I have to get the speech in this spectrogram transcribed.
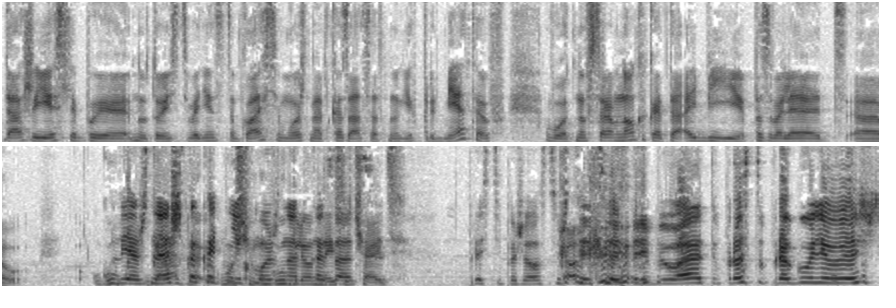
даже если бы, ну, то есть в 11 классе можно отказаться от многих предметов, вот, но все равно какая-то IB позволяет э, Леш, знаешь, как от них можно отказаться? изучать. Прости, пожалуйста, как? что я тебя перебиваю. Ты просто прогуливаешь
